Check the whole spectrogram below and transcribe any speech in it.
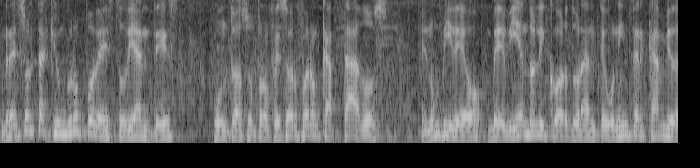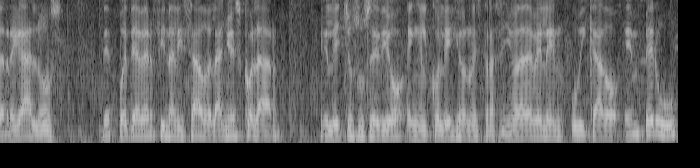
Resulta que un grupo de estudiantes junto a su profesor fueron captados en un video bebiendo licor durante un intercambio de regalos después de haber finalizado el año escolar. El hecho sucedió en el Colegio Nuestra Señora de Belén, ubicado en Perú.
